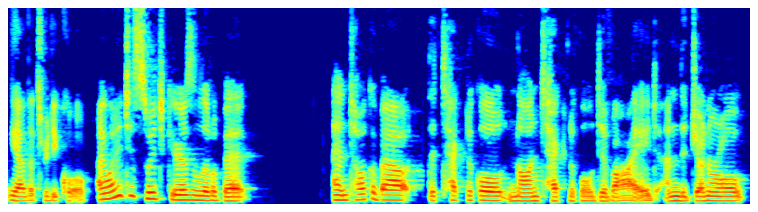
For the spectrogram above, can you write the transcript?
yeah that's really cool. I wanted to switch gears a little bit and talk about the technical, non technical divide and the general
